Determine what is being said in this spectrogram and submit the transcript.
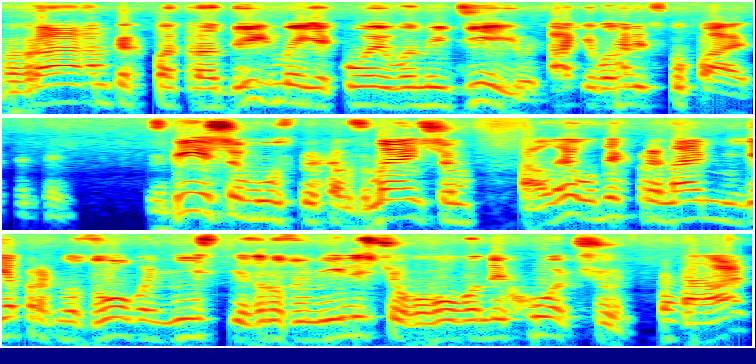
в рамках парадигми, якої вони діють, так і вони відступають від них. з більшим успіхом, з меншим, але у них принаймні є прогнозованість і зрозумілість, чого вони хочуть. Так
